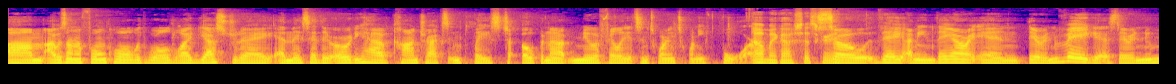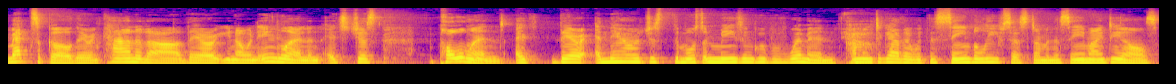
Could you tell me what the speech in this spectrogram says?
Um, I was on a phone call with Worldwide yesterday, and they said they already have contracts in place to open up new affiliates in 2024. Oh my gosh, that's great. So they, I mean, they are in, they're in Vegas, they're in New Mexico, they're in Canada, they're, you know, in England, and it's just Poland. It's, they're, and they are just the most amazing group of women coming together with the same belief system and the same ideals.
